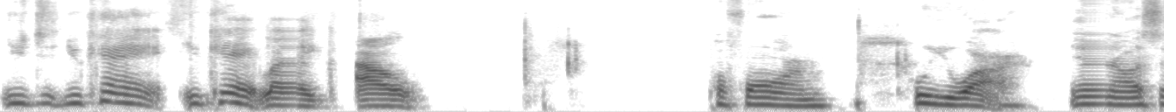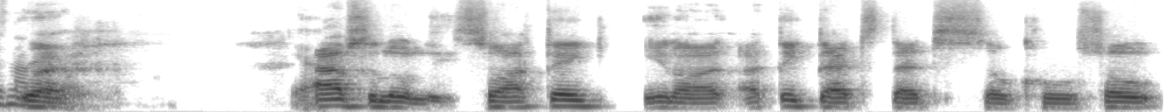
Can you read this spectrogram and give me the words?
you just, you can't, you can't like out perform who you are. You know, it's just not right. Yeah. Absolutely. So I think you know I, I think that's that's so cool. So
